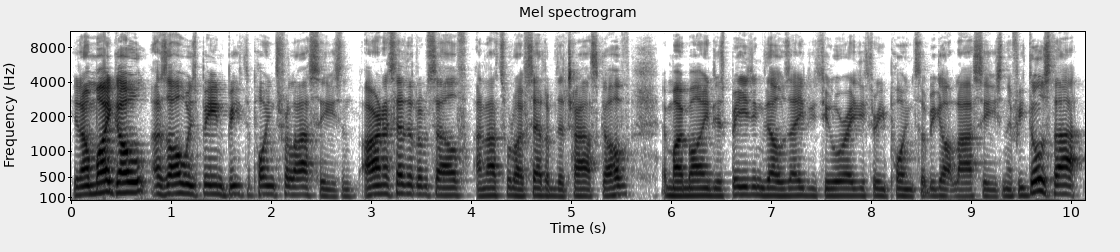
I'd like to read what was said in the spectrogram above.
you know, my goal has always been beat the points for last season. Arne said it himself, and that's what I've set him the task of in my mind is beating those 82 or 83 points that we got last season. If he does that,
